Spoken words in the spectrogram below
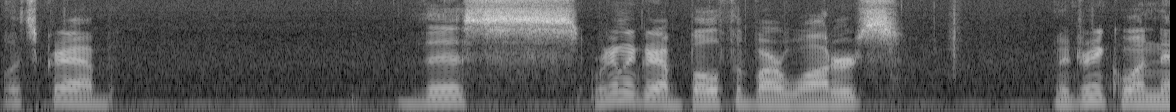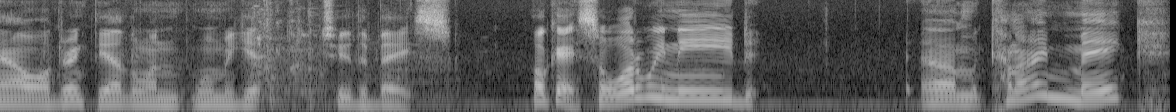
Let's grab this. We're going to grab both of our waters. I'm going to drink one now. I'll drink the other one when we get to the base. Okay, so what do we need? Um, can I make...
